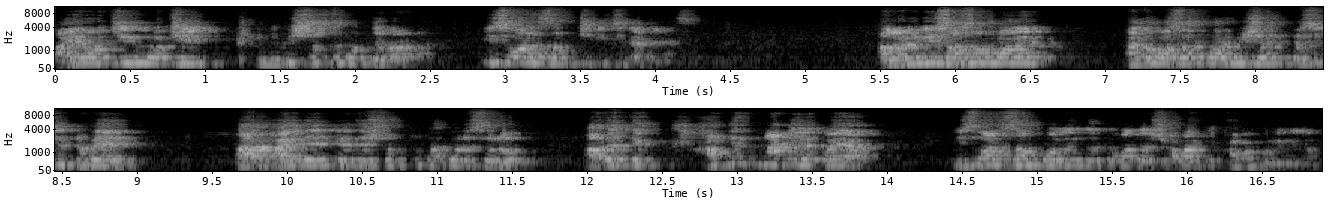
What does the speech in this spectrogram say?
ভাইরাও চিনল ঠিক, কিন্তু করতে পারে না। ঠিকই শাসন বলেন, এত বছর পরে প্রেসিডেন্ট হয়ে তার ভাইদেরকে যে শত্রুতা করেছিল, তাদেরকে যে, তোমাদের সবাইকে ক্ষমা করে দিলাম।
